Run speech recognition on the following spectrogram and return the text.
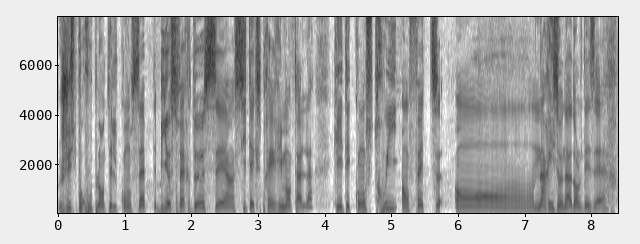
juste pour vous planter le concept, Biosphère 2, c'est un site expérimental qui a été construit, en fait, en Arizona, dans le désert.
